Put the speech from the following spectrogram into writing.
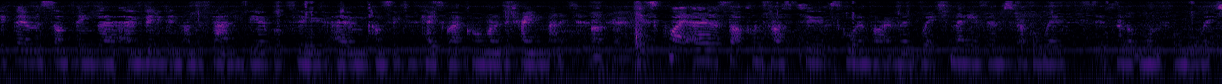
if there was something that um, Billy didn't understand, he'd be able to um, come speak to the caseworker or one of the training managers. Okay. It's quite a stark contrast to the school environment, which many of them struggle with. It's a lot more informal, which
